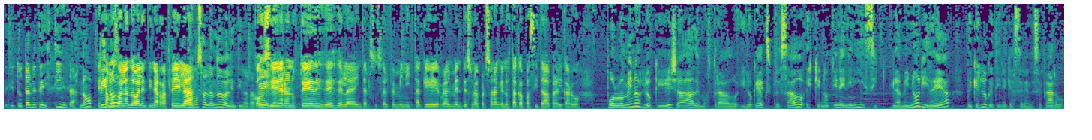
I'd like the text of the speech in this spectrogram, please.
eh, totalmente distintas, ¿no? Estamos hablando de Valentina Rapela. Estamos hablando de Valentina Rapela. ¿Consideran ustedes desde la Intersocial Feminista que realmente es una persona que no está capacitada para el cargo? Por lo menos lo que ella ha demostrado y lo que ha expresado es que no tiene ni si- la menor idea de qué es lo que tiene que hacer en ese cargo.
